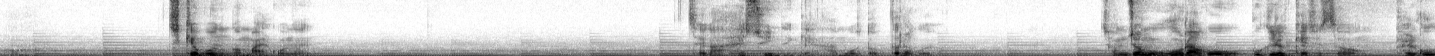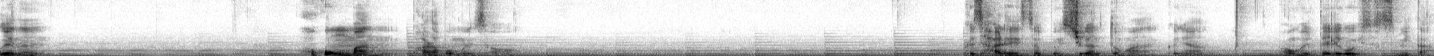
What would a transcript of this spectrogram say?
어, 지켜보는 것 말고는 제가 할 수 있는 게 아무것도 없더라고요. 점점 우울하고 무기력해져서 결국에는 허공만 바라보면서 그 자리에서 몇 시간 동안 그냥 멍을 때리고 있었습니다.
